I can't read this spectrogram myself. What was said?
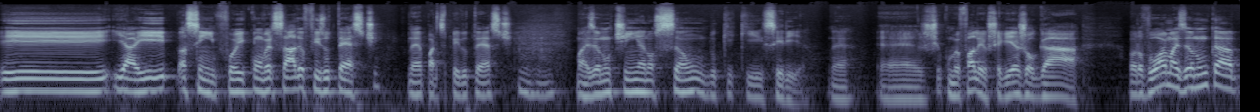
E, e aí, assim, foi conversado, eu fiz o teste, né? Participei do teste, mas eu não tinha noção do que, que seria, né? É, como eu falei, eu cheguei a jogar God of War, mas eu nunca,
